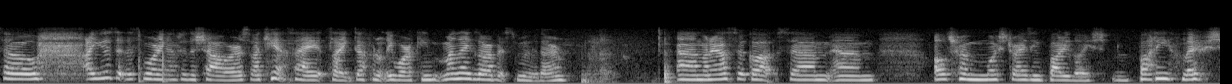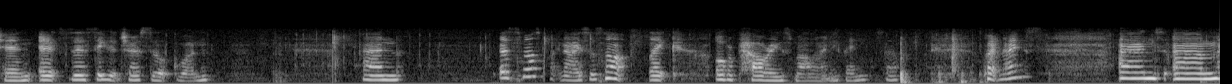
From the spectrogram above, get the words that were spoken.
so I used it this morning after the shower, so I can't say it's like definitely working, but my legs are a bit smoother. Um, and I also got some um, ultra moisturizing body lotion, body lotion, it's the signature silk one. And it smells quite nice. It's not like overpowering smell or anything, so it's quite nice. And um,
